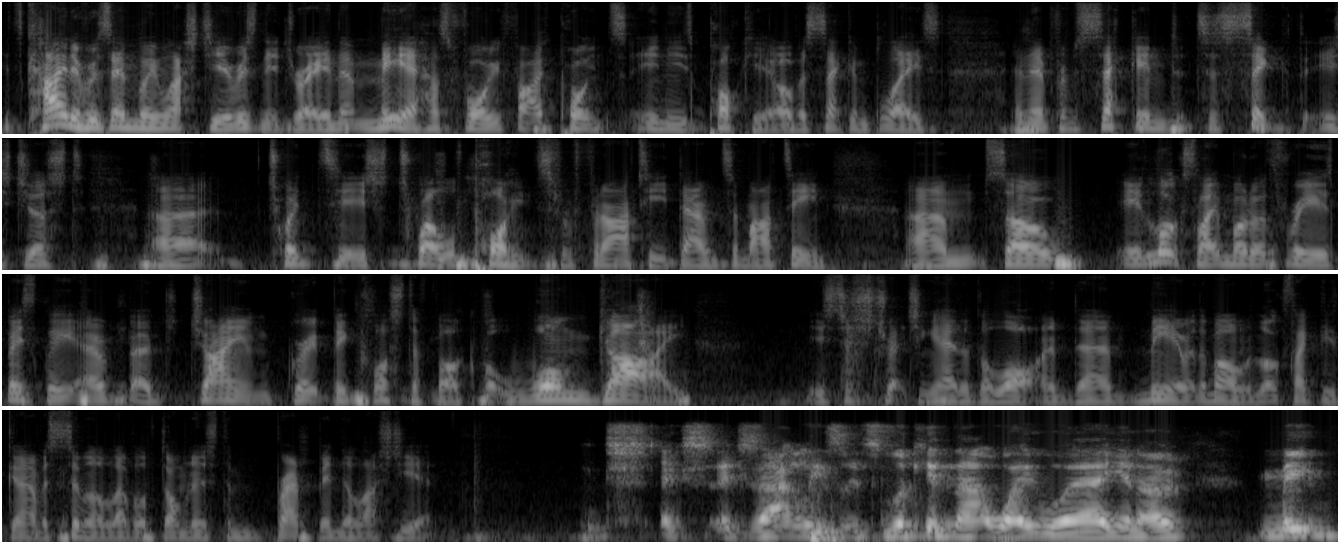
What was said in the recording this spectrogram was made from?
it's kind of resembling last year, isn't it, Dre? In that Mir has 45 points in his pocket over second place, and then from second to sixth is just uh, 20, is 12 points from Fenati down to Martin. Um, so it looks like Moto 3 is basically a, a giant, great big clusterfuck, but one guy is just stretching ahead of the lot. And um, Mir at the moment looks like he's going to have a similar level of dominance than Brad Binder last year. Exactly. It's, it's looking that way where, you know, me.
